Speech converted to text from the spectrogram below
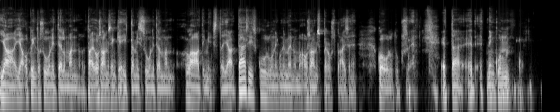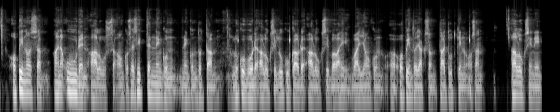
ja, ja opintosuunnitelman tai osaamisen kehittämissuunnitelman laatimista. Ja tämä siis kuuluu niin kuin nimenomaan osaamisperustaiseen koulutukseen. Että et, et niin kuin, opinnoissa aina uuden alussa, onko se sitten niin kuin, niin kuin tota, lukuvuoden aluksi, lukukauden aluksi vai, vai jonkun opintojakson tai tutkinnon osan aluksi, niin,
